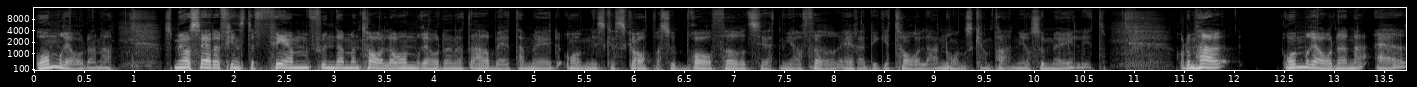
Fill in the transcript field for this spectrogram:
områdena. Som jag ser det finns det fem fundamentala områden att arbeta med om ni ska skapa så bra förutsättningar för era digitala annonskampanjer som möjligt. Och de här områdena är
